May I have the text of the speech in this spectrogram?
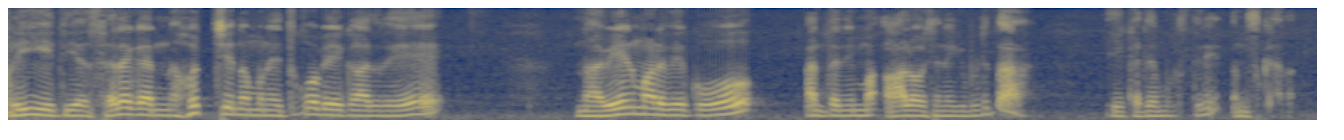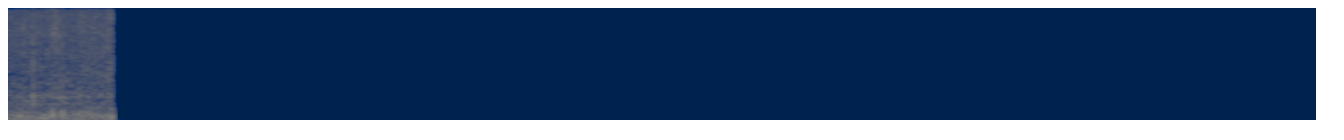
ಪ್ರೀತಿಯ ಸೆರೆಗನ್ನು ಹೊಚ್ಚಿ ನಮ್ಮನ್ನು ಎತ್ಕೋಬೇಕಾದ್ರೆ ನಾವೇನು ಮಾಡಬೇಕು ಅಂತ ನಿಮ್ಮ ಆಲೋಚನೆಗೆ ಬಿಡ್ತಾ ಈ ಕತೆ ಮುಗಿಸ್ತೀನಿ. ನಮಸ್ಕಾರ.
